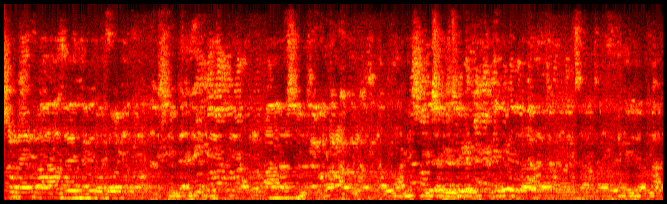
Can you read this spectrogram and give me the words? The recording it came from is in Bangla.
শুনে বাজে সেটা হেরে প্রবাসী আল্লাহ হেরে আল্লাহ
